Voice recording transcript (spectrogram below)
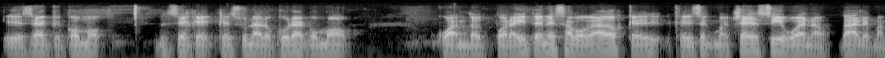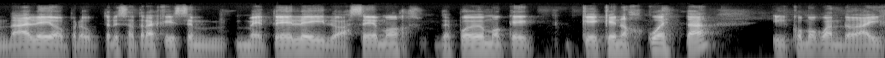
Y decía que como, decía que, que es una locura como cuando por ahí tenés abogados que, que dicen como, che, sí, bueno, dale, mandale, o productores atrás que dicen, metele y lo hacemos, después vemos qué, qué, qué nos cuesta, y como cuando hay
